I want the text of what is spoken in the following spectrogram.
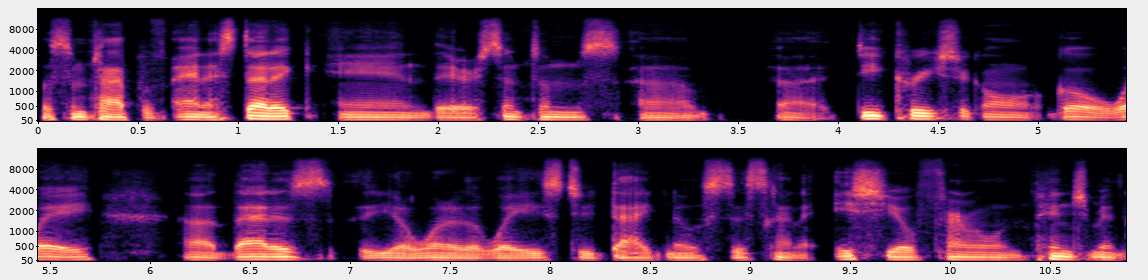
with some type of anesthetic, and their symptoms um, uh, decrease or go go away, uh, that is you know one of the ways to diagnose this kind of ischiofemoral impingement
